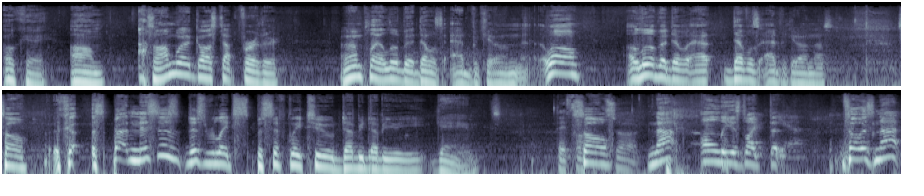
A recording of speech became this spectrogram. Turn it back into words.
Okay. Um. So I'm going to go a step further. I'm going to play a little bit of devil's advocate on. Well, a little bit of devil, ad- devil's advocate on this. So, and this is this relates specifically to WWE games. They So suck. not only is like the So it's not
